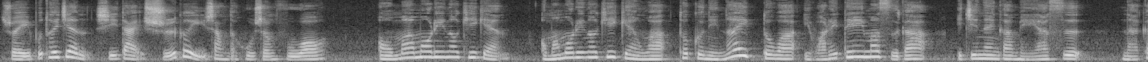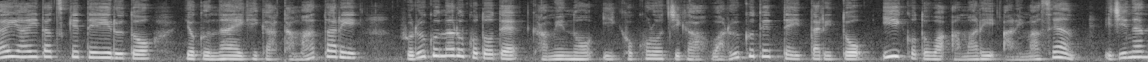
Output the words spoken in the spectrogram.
所以不推荐携带十个以上的护身符哦。お守りの期限、お守りの期限は特にないとは言われていますが、一年が目安。長い間つけているとよくい気がたまったり、古くなることで髪のいい心地が悪く出ていったりといいことはあまりありません。一年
